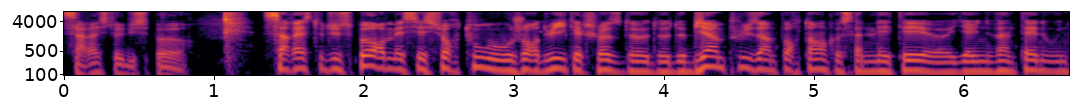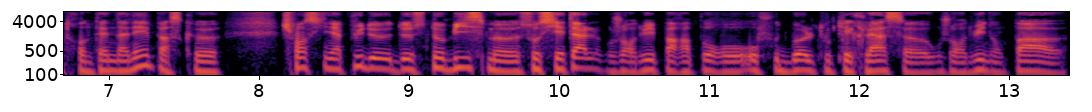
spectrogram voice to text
ça reste du sport. Ça reste du sport, mais c'est surtout aujourd'hui quelque chose de, de, bien plus important que ça ne l'était il y a une vingtaine ou une trentaine d'années parce que je pense qu'il n'y a plus de, snobisme sociétal aujourd'hui par rapport au, football. Toutes les classes euh, aujourd'hui n'ont pas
